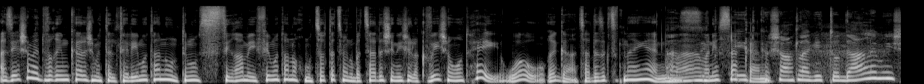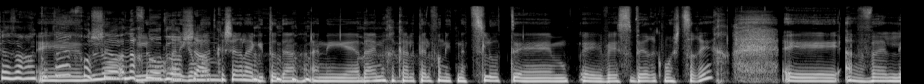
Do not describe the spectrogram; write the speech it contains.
אז יש שם דברים כאלה שמטלטלים אותנו, נותנים לנו סטירה, מעיפים אותנו, אנחנו מוצאות את עצמנו בצד השני של הכביש, אומרות, היי, וואו, רגע, הצד הזה קצת מעניין, מה, אז מה אני עושה כאן? התקשרת להגיד תודה למי שזרק אה, אותך, או שאנחנו עוד לא אני גם לא שם? אתקשר להגיד תודה, אני עדיין מחכה לטלפון התנצלות אה, אה, והסבר כמו שצריך, אבל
